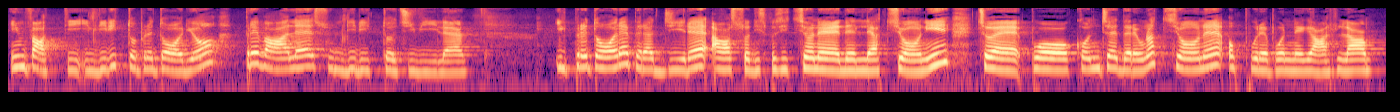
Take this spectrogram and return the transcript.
Infatti il diritto pretorio prevale sul diritto civile. Il pretore per agire ha a sua disposizione delle azioni, cioè può concedere un'azione oppure può negarla.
